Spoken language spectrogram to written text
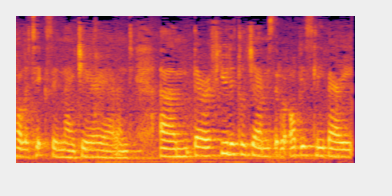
politics in Nigeria, and um, there are a few little gems that were obviously very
